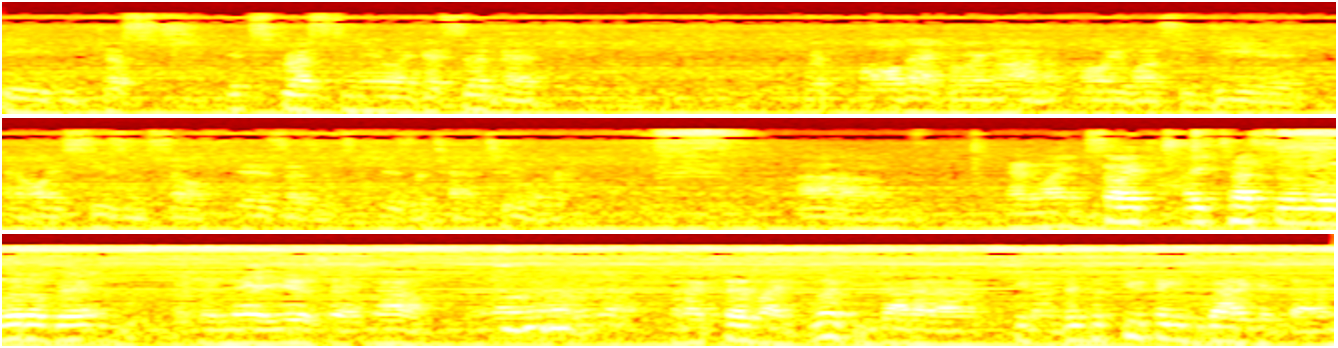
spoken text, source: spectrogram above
he just expressed to me, like I said, that with all that going on, all he wants to be and all he sees himself is as a, is a tattooer. Um, and like, so I, I tested him a little bit, and there he is right now. And I said, like, look, you gotta, you know, there's a few things you gotta get done.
